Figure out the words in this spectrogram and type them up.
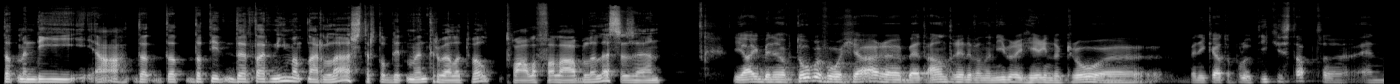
dat men die, ja, dat, dat, dat, die, dat daar niemand naar luistert op dit moment, terwijl het wel twaalf valabele lessen zijn. Ja, ik ben in oktober vorig jaar uh, bij het aantreden van de nieuwe regering De Croo ben ik uit de politiek gestapt. en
